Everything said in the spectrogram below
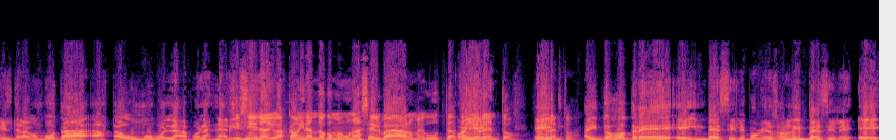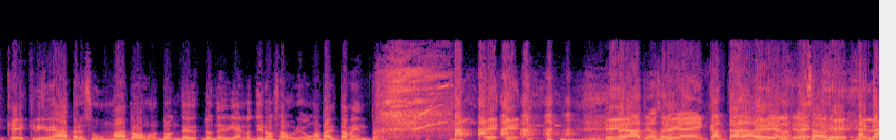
el dragón bota hasta humo por, la, por las Sí, narices. sí, no, y vas caminando como en una selva, ah, no me gusta, está Oye, violento, está eh, violento. Hay dos o tres eh, imbéciles, porque son imbéciles, eh, que escriben, ah, pero eso es un matojo. ¿Dónde, dónde vivían los dinosaurios? ¿En un apartamento? eh, eh, eh, Mira, los dinosaurios viven encantadas, ¿dónde viven los eh, dinosaurios? eh, hello,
